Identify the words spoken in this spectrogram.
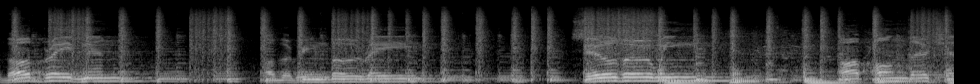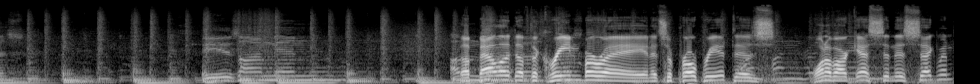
The brave men of the Green Beret. Silver wings upon their chest. These are men. The Ballad of the Green Beret, and it's appropriate as one of our guests in this segment,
